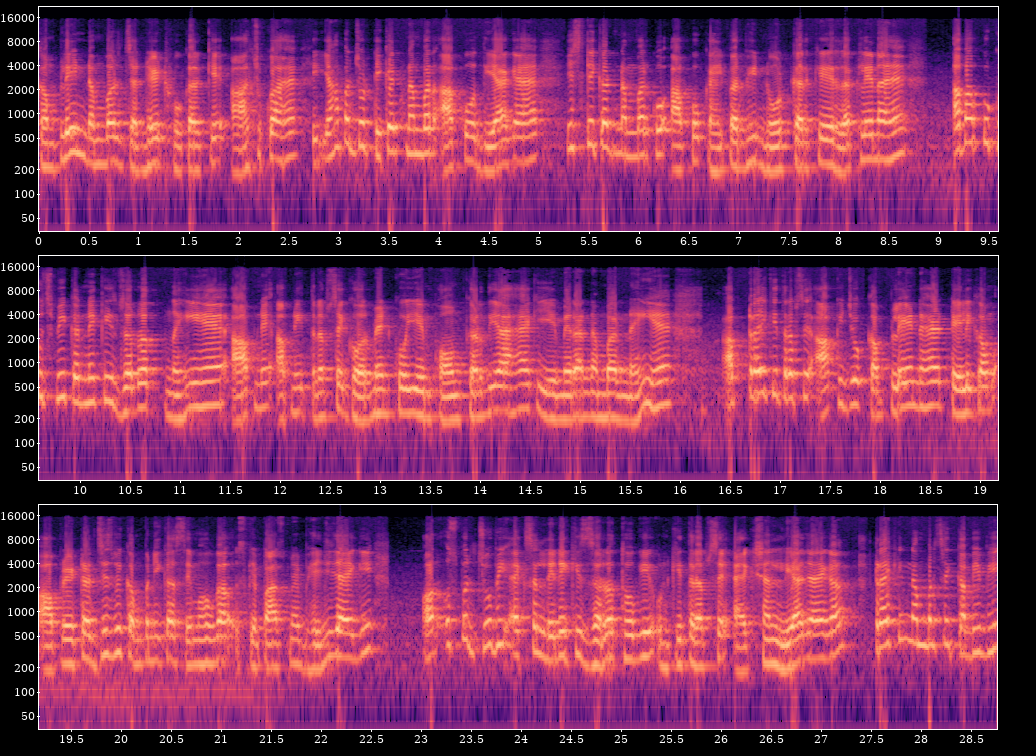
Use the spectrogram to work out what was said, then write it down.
कंप्लेन नंबर जनरेट होकर के आ चुका है। यहाँ पर जो टिकट नंबर आपको दिया गया है, इस टिकट नंबर को आपको कहीं पर भी नोट करके रख लेना है। अब आपको कुछ भी करने की ज़रूरत नहीं है। आपने अपनी तरफ़ से गवर्नमेंट को ये इन्फॉर्म कर दिया है कि ये मेरा नंबर नहीं है। अब ट्राई की तरफ़ से आपकी जो कंप्लेंट है टेलीकॉम ऑपरेटर जिस भी कंपनी का सिम होगा, उसके पास में भेजी जाएगी। और उस पर जो भी एक्शन लेने की ज़रूरत होगी, उनकी तरफ़ से एक्शन लिया जाएगा। ट्रैकिंग नंबर से कभी भी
